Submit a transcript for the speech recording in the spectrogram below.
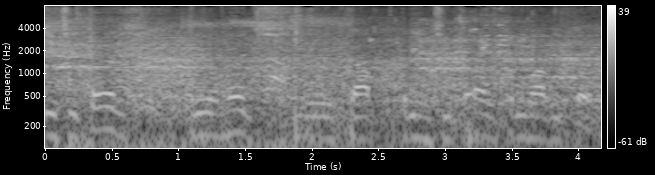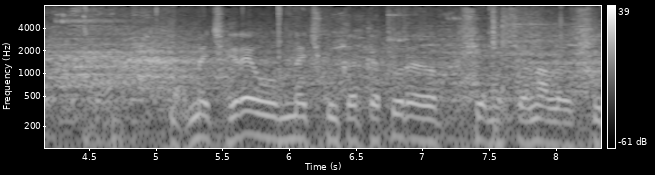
felicitări, e un meci ca principal, prima victorie. Da, meci greu, meci cu încărcătură și emoțională și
